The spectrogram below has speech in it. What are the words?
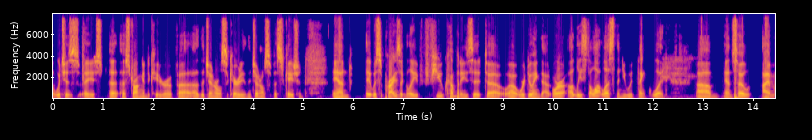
which is a, a, strong indicator of, of the general security and the general sophistication. And it was surprisingly few companies that were doing that, or at least a lot less than you would think would. Um, and so I'm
